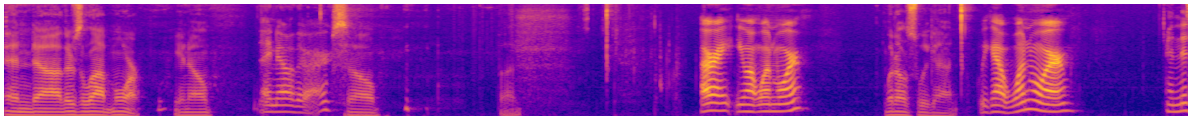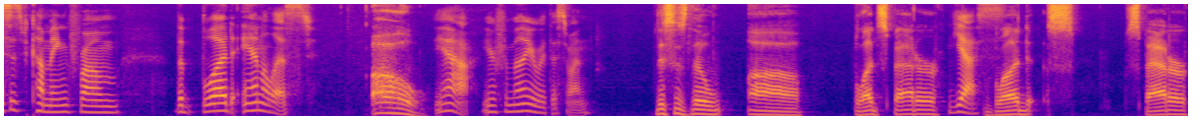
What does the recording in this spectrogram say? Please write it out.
and uh, there's a lot more, you know. I know there are. So, but All right, you want one more? what else we got? We got one more, and this is coming from the Blood Analyst. Oh, Yeah, you're familiar with this one. this is the uh, blood spatter, Yes, blood spatter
